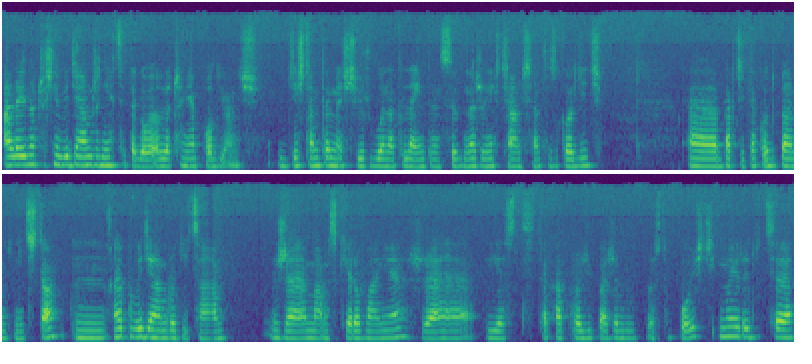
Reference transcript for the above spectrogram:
ale jednocześnie wiedziałam, że nie chcę tego leczenia podjąć. Gdzieś tam te myśli już były na tyle intensywne, że nie chciałam się na to zgodzić, e, bardziej tak odbębnić to, mm, ale powiedziałam rodzicom, że mam skierowanie, że jest taka prośba, żeby po prostu pójść. I moi rodzice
